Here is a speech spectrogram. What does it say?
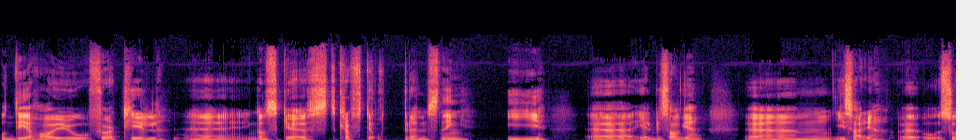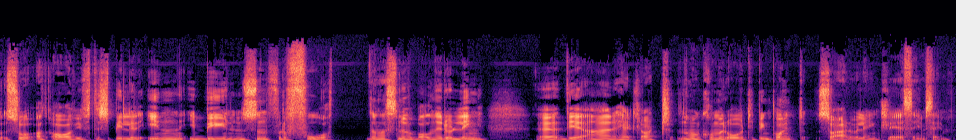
og det har jo ført til ganske kraftig oppbremsning i Eh, elbilsalget eh, i Sverige. Eh, så, så, at avgifter spiller inn i begynnelsen for å få denne snøballen i rulling, det er helt klart. Når man kommer over tipping point, så er det vel egentlig same same.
